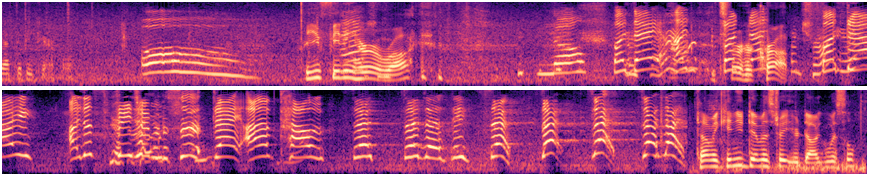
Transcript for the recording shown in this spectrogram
have to be careful. Oh Are you feeding her a rock? no! But Daddy, I, It's but for her Daddy- crop. But Daddy, I just You feed to him. her sit. Daddy, I have to tell him sit, sit, sit, sit, sit, sit, sit, sit. Tommy, can you demonstrate your dog whistle?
